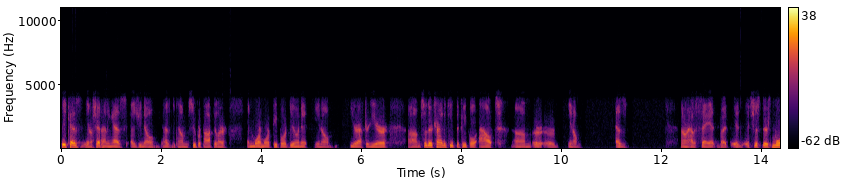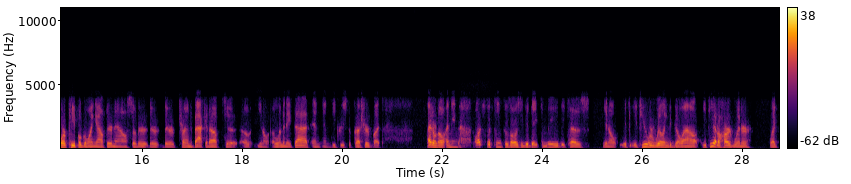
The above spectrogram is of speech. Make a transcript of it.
because, you know, shed hunting as as you know, has become super popular and more and more people are doing it, you know, year after year. Um, so they're trying to keep the people out, um, or, or, you know, as I don't know how to say it, but it, it's just there's more people going out there now, so they're they're they're trying to back it up to uh, you know eliminate that and and decrease the pressure. But I don't know. I mean, March 15th was always a good date to me because you know if if you were willing to go out, if you had a hard winter like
